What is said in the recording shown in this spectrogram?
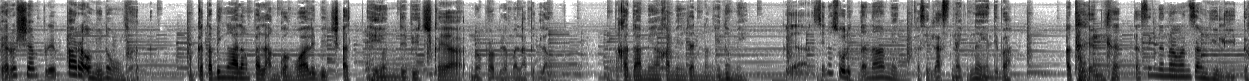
Pero syempre, para uminom. Magkatabi nga lang pala ang Guangwali Beach at Haeundae Beach kaya no problem malapit lang. Nakadami nga kami dyan ng inom eh. Kaya sinusulit na namin kasi last night na eh, di ba? At ayun nga, lasing na naman sa Angelito.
